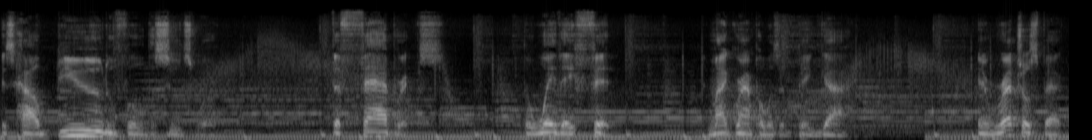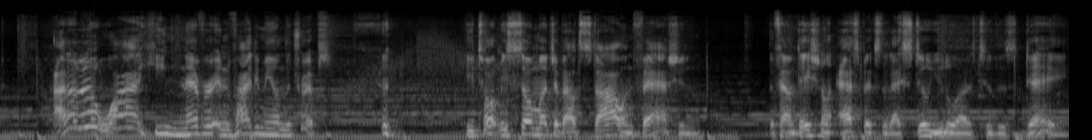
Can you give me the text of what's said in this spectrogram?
is how beautiful the suits were. The fabrics, the way they fit. My grandpa was a big guy. In retrospect, I don't know why he never invited me on the trips. He taught me so much about style and fashion, the foundational aspects that I still utilize to this day.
